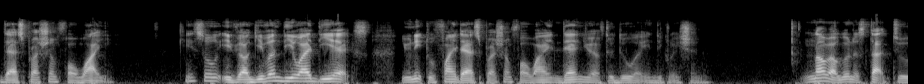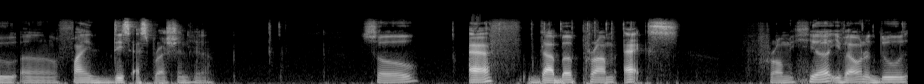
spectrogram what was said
the expression for y. Okay, so if you are given dy dx, you need to find the expression for y, then you have to do an integration. Now we are going to start to uh, find this expression here. So f double prime x from here, if I want to do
